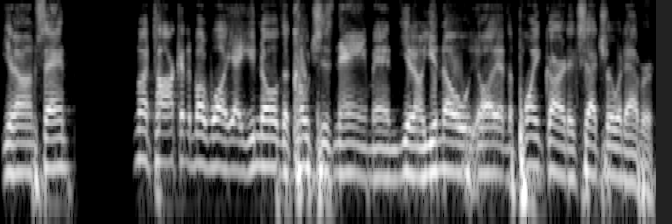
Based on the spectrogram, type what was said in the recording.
You know what I'm saying? I'm not talking about, well, yeah, you know the coach's name and you know, you know oh, yeah, the point guard, etc., whatever.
